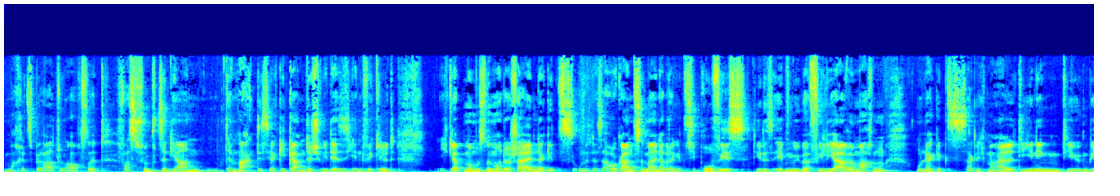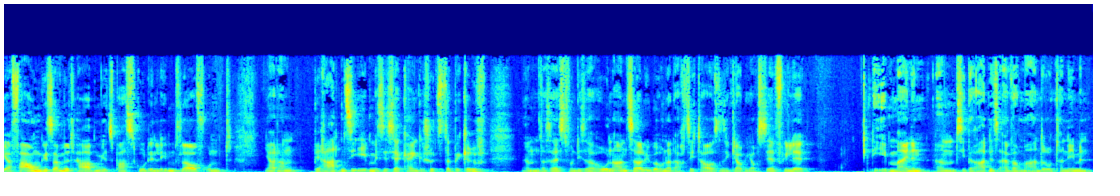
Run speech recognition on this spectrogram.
mache jetzt Beratung auch seit fast 15 Jahren. Der Markt ist ja gigantisch, wie der sich entwickelt ich glaube, man muss nur mal unterscheiden, da gibt's ohne das arrogant zu meinen, aber da gibt's die Profis, die das eben über viele Jahre machen und da gibt's sage ich mal, diejenigen, die irgendwie Erfahrung gesammelt haben, jetzt passt gut in den Lebenslauf und ja, dann beraten sie eben, es ist ja kein geschützter Begriff. Ähm, das heißt, von dieser hohen Anzahl, über 180.000, sind, glaube ich, auch sehr viele die eben meinen, ähm, sie beraten jetzt einfach mal andere Unternehmen.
